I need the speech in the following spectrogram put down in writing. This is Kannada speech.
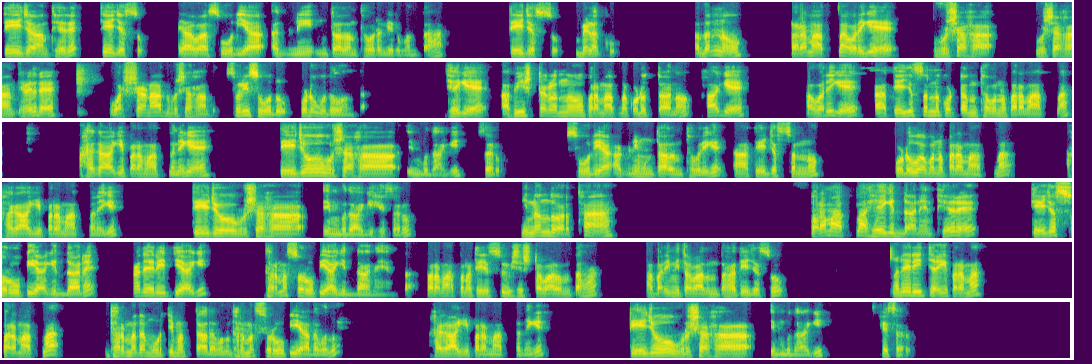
ತೇಜ ಅಂತ ಹೇಳಿದ್ರೆ ತೇಜಸ್ಸು. ಯಾವ ಸೂರ್ಯ, ಅಗ್ನಿ ಮುಂತಾದಂಥವರಲ್ಲಿರುವಂತಹ ತೇಜಸ್ಸು, ಬೆಳಕು. ಅದನ್ನು ಪರಮಾತ್ಮ ಅವರಿಗೆ ವೃಷಃ ವೃಷಃ ಅಂತ ಹೇಳಿದ್ರೆ ವರ್ಷಣಾದ್ ವೃಷಃ ಅಂತ, ಸುರಿಸುವುದು, ಕೊಡುವುದು ಅಂತ. ಹೇಗೆ ಅಭೀಷ್ಟಗಳನ್ನು ಪರಮಾತ್ಮ ಕೊಡುತ್ತಾನೋ ಹಾಗೆ ಅವರಿಗೆ ಆ ತೇಜಸ್ಸನ್ನು ಕೊಟ್ಟಂಥವನು ಪರಮಾತ್ಮ. ಹಾಗಾಗಿ ಪರಮಾತ್ಮನಿಗೆ ತೇಜೋ ವೃಷಃ ಎಂಬುದಾಗಿ ಸರು ಸೂರ್ಯ ಅಗ್ನಿ ಮುಂತಾದಂಥವರಿಗೆ ಆ ತೇಜಸ್ಸನ್ನು ಕೊಡುವವನು ಪರಮಾತ್ಮ, ಹಾಗಾಗಿ ಪರಮಾತ್ಮನಿಗೆ ತೇಜೋ ವೃಷಃ ಎಂಬುದಾಗಿ ಹೆಸರು. ಇನ್ನೊಂದು ಅರ್ಥ, ಪರಮಾತ್ಮ ಹೇಗಿದ್ದಾನೆ ಅಂತ ಹೇಳಿದ್ರೆ ತೇಜಸ್ವರೂಪಿಯಾಗಿದ್ದಾನೆ ಅದೇ ರೀತಿಯಾಗಿ ಧರ್ಮಸ್ವರೂಪಿಯಾಗಿದ್ದಾನೆ ಅಂತ. ಪರಮಾತ್ಮನ ತೇಜಸ್ಸು ವಿಶಿಷ್ಟವಾದಂತಹ, ಅಪರಿಮಿತವಾದಂತಹ ತೇಜಸ್ಸು. ಅದೇ ರೀತಿಯಾಗಿ ಪರಮ, ಪರಮಾತ್ಮ ಧರ್ಮದ ಮೂರ್ತಿಮತ್ತಾದವನು, ಧರ್ಮಸ್ವರೂಪಿಯಾದವನು. ಹಾಗಾಗಿ ಪರಮಾತ್ಮನಿಗೆ ತೇಜೋ ವೃಷಃ ಎಂಬುದಾಗಿ ಹೆಸರು.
